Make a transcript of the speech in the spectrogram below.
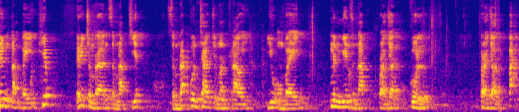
និងដើម្បីភាពរីកចម្រើនសម្រាប់ជាតិសម្រាប់កូនចៅជំនាន់ក្រោយយូរអង្វែងមិនមានសម្រាប់ប្រយោជន៍គុលប្រយោជន៍បាក់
